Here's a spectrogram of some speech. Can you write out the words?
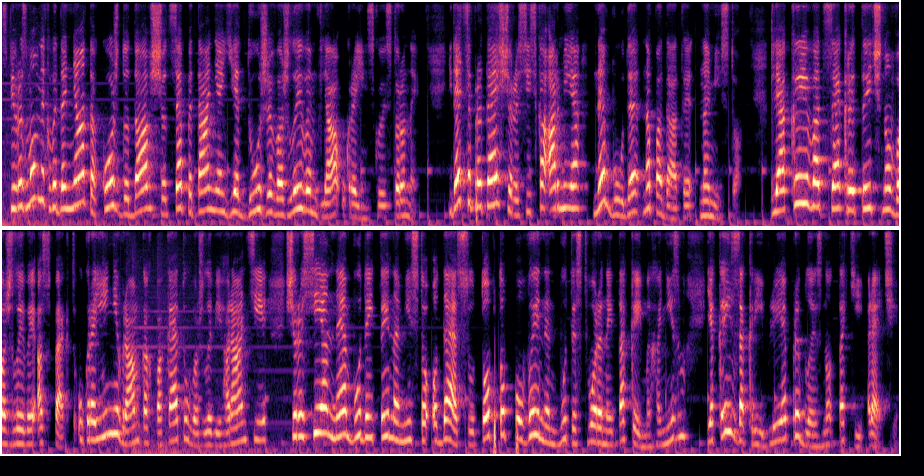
Співрозмовник видання також додав, що це питання є дуже важливим для української сторони. Йдеться про те, що російська армія не буде нападати на місто. Для Києва це критично важливий аспект Україні в рамках пакету важливі гарантії, що Росія не буде йти на місто Одесу, тобто повинен бути створений такий механізм, який закріплює приблизно такі речі,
